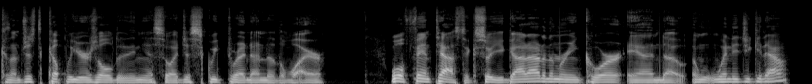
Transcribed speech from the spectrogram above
because I'm just a couple years older than you, so I just squeaked right under the wire. Well, fantastic. So you got out of the Marine Corps, and uh, when did you get out?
